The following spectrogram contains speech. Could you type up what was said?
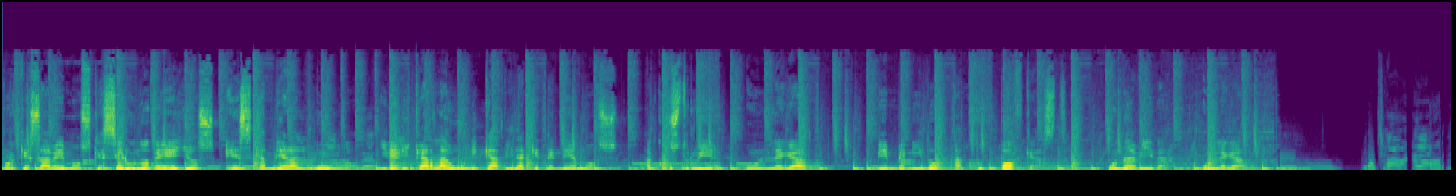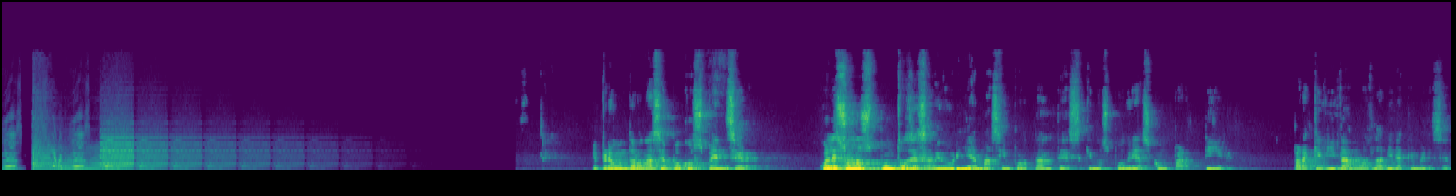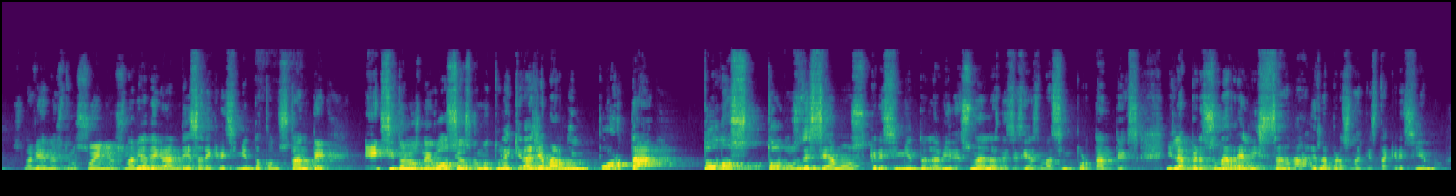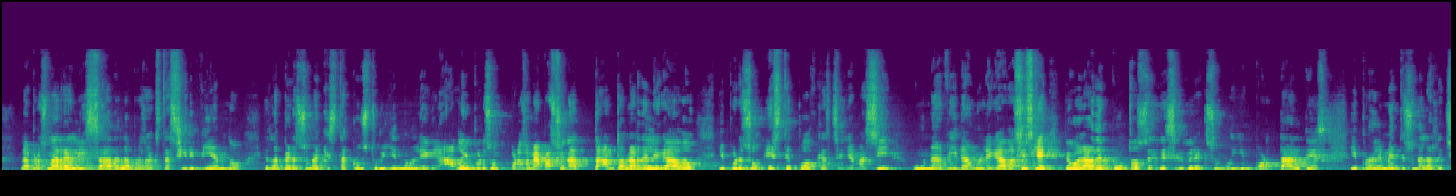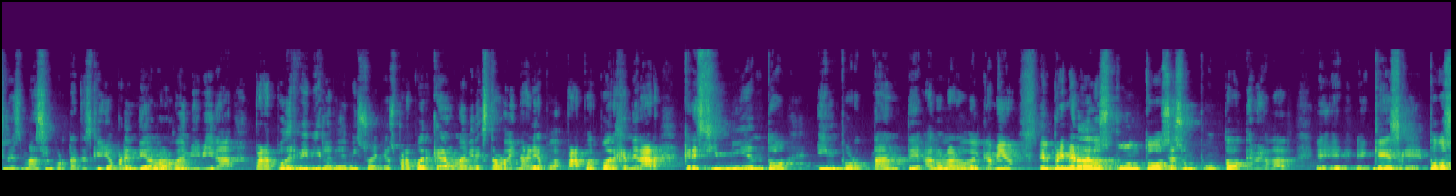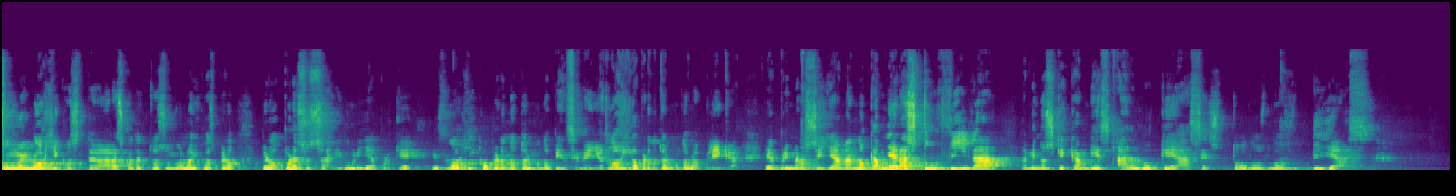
porque sabemos que ser uno de ellos es cambiar al mundo y dedicar la única vida que tenemos a construir un legado. Bienvenido a tu podcast, Una vida, un legado. Me preguntaron hace poco, Spencer, ¿cuáles son los puntos de sabiduría más importantes que nos podrías compartir para que vivamos la vida que merecemos, la vida de nuestros sueños, una vida de grandeza, de crecimiento constante, éxito en los negocios, como tú le quieras llamar, no importa. Todos, todos deseamos crecimiento en la vida, es una de las necesidades más importantes. Y la persona realizada es la persona que está creciendo. La persona realizada es la persona que está sirviendo, es la persona que está construyendo un legado. Y por eso, por eso me apasiona tanto hablar de legado. Y por eso este podcast se llama así, Una vida, un legado. Así es que te voy a hablar de puntos de sabiduría que son muy importantes y probablemente es una de las lecciones más importantes que yo he aprendido a lo largo de mi vida para poder vivir la vida de mis sueños, para poder crear una vida extraordinaria, para poder, poder generar crecimiento importante a lo largo del camino. El primero de los puntos es un punto de verdad eh, eh, eh, que es, todos son muy lógicos, te darás cuenta que todos son muy lógicos, pero, pero por eso es sabiduría, porque es lógico, pero no todo el mundo piensa en ello. Es lógico, pero no todo el mundo lo aplica. El primero se llama, no cambiarás tu vida a menos que cambies algo que haces todos los días.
